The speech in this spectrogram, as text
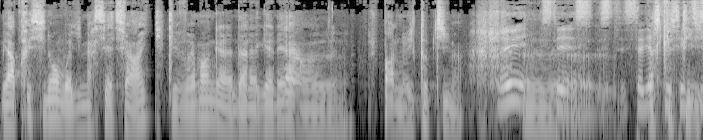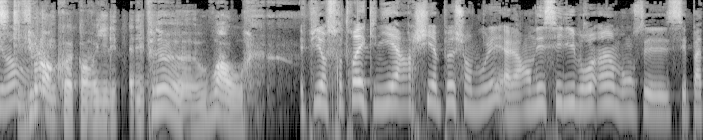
Mais après sinon on voyait Mercedes Ferrari qui était vraiment dans la galère. euh, je parle des top teams. hein. oui, c'était- c'est- c'est-à-dire Parce que c'était violent quoi quand on voyait des pneus. euh, Waouh. Et puis on se retrouve avec une hiérarchie un peu chamboulée. Alors en essai libre 1, bon, c'est c'est pas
